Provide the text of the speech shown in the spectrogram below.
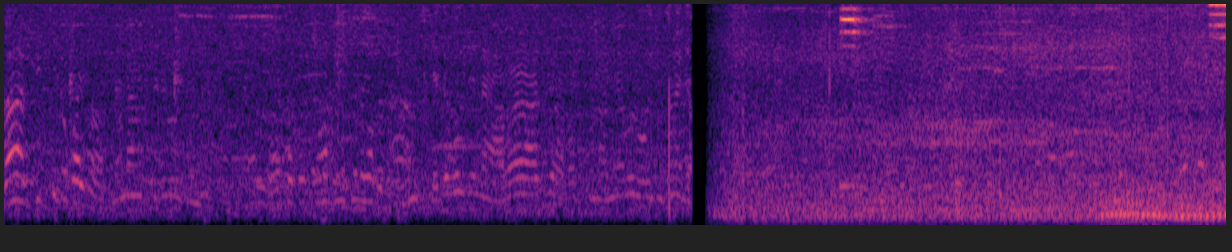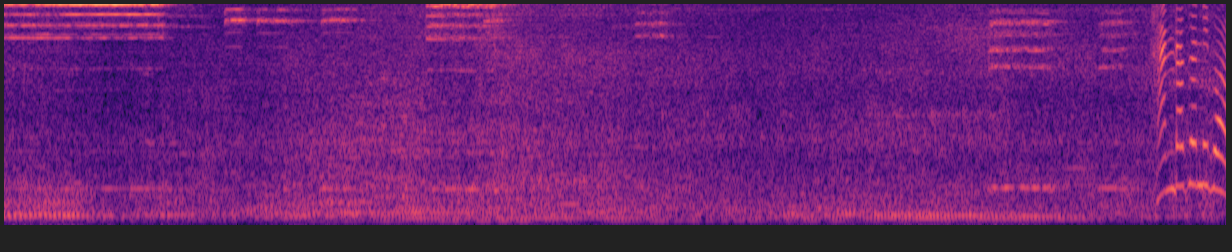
아, 뒤치도 가요. সেটা বলছি না নিবা।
